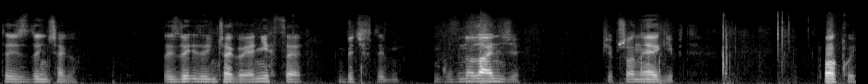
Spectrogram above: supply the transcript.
To jest do niczego. To jest do, do niczego. Ja nie chcę być w tym gównolandzie. Pieprzony Egipt. Spokój.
